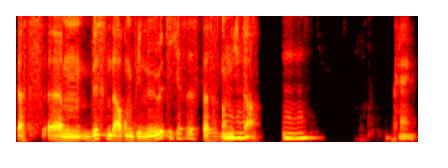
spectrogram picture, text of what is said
das ähm, Wissen darum, wie nötig es ist, das ist noch mhm. nicht da. Mhm. Okay.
